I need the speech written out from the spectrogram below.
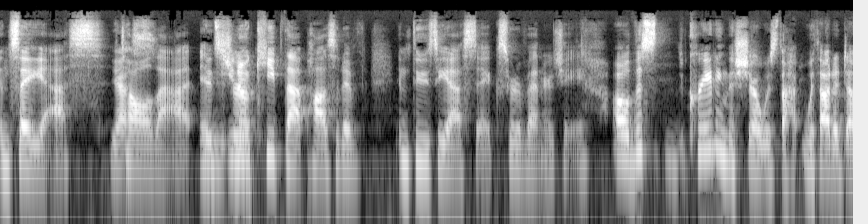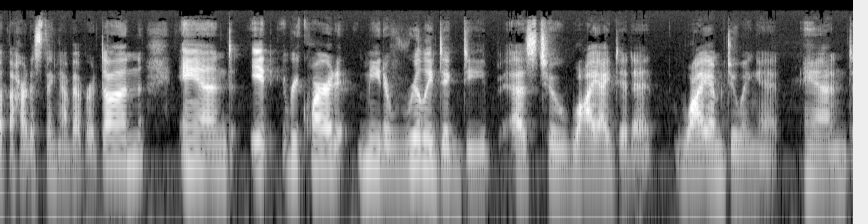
and say yes, Yes. to all that, and you know keep that positive, enthusiastic sort of energy. Oh, this creating the show was the without a doubt the hardest thing I've ever done, and it required me to really dig deep as to why I did it, why I'm doing it, and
